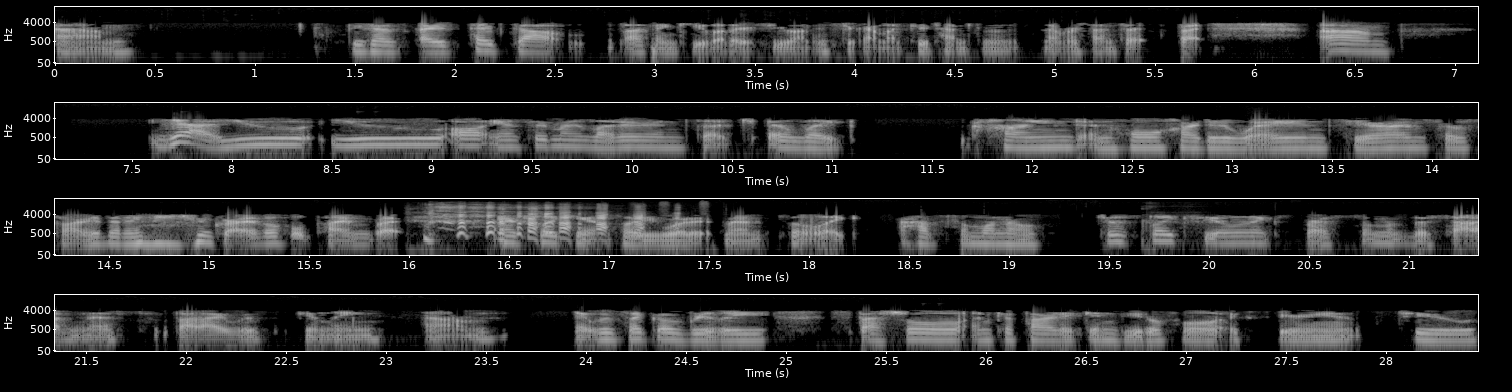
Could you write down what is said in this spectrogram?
Um, because I typed out a thank you letter to you on Instagram like two times and never sent it. But, um, yeah, you you all answered my letter in such a like kind and wholehearted way. And Sierra, I'm so sorry that I made you cry the whole time, but I actually can't tell you what it meant to like have someone else just like feel and express some of the sadness that I was feeling. Um, it was like a really special and cathartic and beautiful experience to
